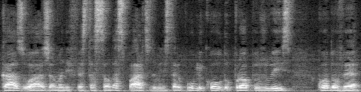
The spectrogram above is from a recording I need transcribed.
caso haja manifestação das partes do Ministério Público ou do próprio juiz, quando houver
